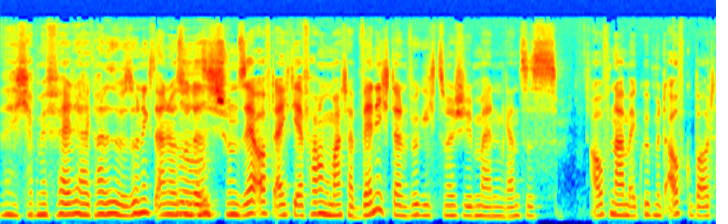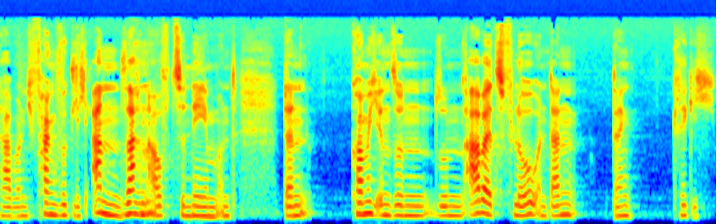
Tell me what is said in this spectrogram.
ich habe mir fällt ja gerade sowieso nichts ein oder so, dass ich schon sehr oft eigentlich die Erfahrung gemacht habe, wenn ich dann wirklich zum Beispiel mein ganzes Aufnahmeequipment aufgebaut habe und ich fange wirklich an, Sachen aufzunehmen und dann komme ich in so einen, so einen Arbeitsflow und dann, dann kriege ich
